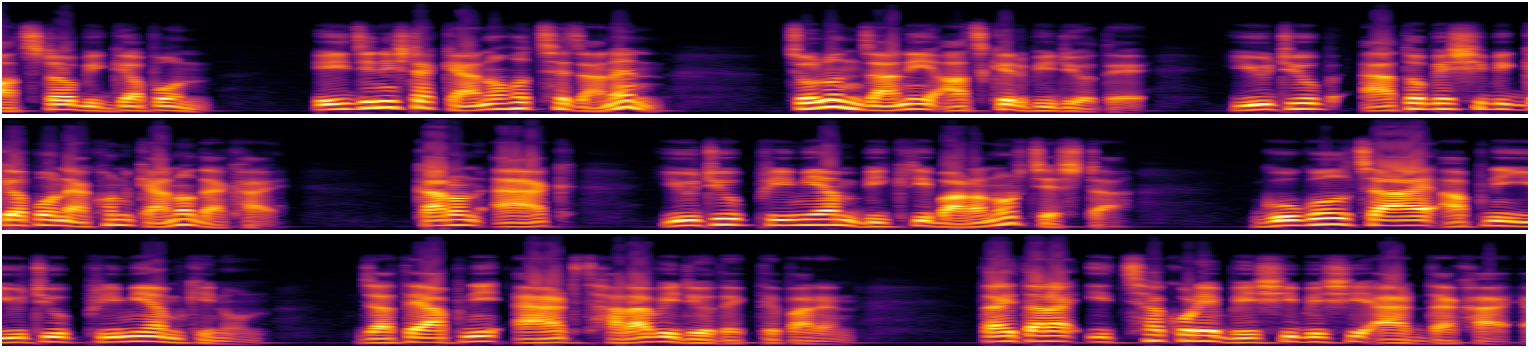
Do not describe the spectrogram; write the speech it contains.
পাঁচটাও বিজ্ঞাপন। এই জিনিসটা কেন হচ্ছে জানেন? চলুন জানি আজকের ভিডিওতে, ইউটিউব এত বেশি বিজ্ঞাপন এখন কেন দেখায়? কারণ এক, ইউটিউব প্রিমিয়াম বিক্রি বাড়ানোর চেষ্টা। গুগল চায় আপনি ইউটিউব প্রিমিয়াম কিনুন, যাতে আপনি অ্যাড ছাড়া ভিডিও দেখতে পারেন। তাই তারা ইচ্ছা করে বেশি বেশি অ্যাড দেখায়,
